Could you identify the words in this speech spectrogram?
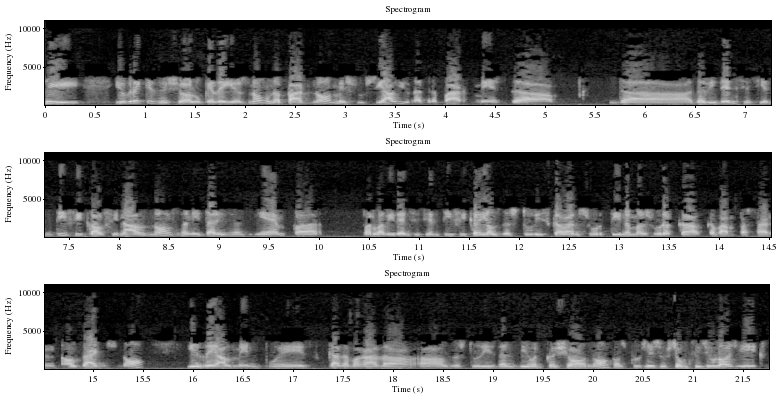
Sí, jo crec que és això, el que deies, no? Una part no? més social i una altra part més de, d'evidència de, científica. Al final, no?, els sanitaris ens diem per, per l'evidència científica i els estudis que van sortint a mesura que, que van passant els anys, no? I realment, pues, cada vegada eh, els estudis ens diuen que això, no?, que els processos són fisiològics,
